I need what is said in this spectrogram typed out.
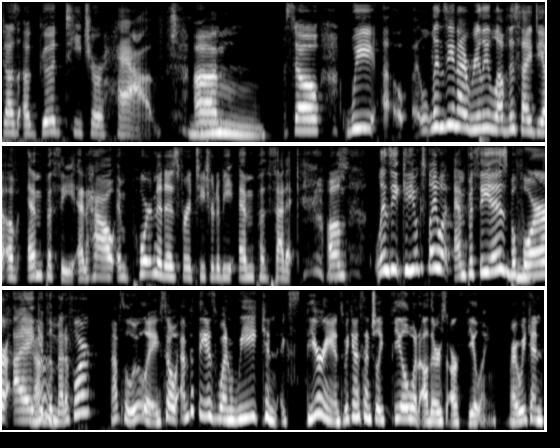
does a good teacher have? Um, Mm. so we, uh, Lindsay and I really love this idea of empathy and how important it is for a teacher to be empathetic. Um, Lindsay, can you explain what empathy is before I Yeah. give the metaphor? Absolutely. So empathy is when we can experience, we can essentially feel what others are feeling, right? We can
